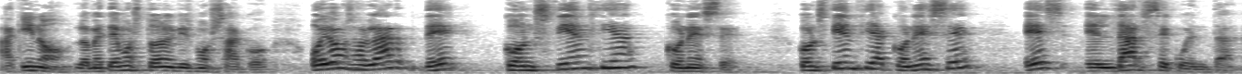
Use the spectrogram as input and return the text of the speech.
Aquí no, lo metemos todo en el mismo saco. Hoy vamos a hablar de Consciencia con S. Consciencia con S es el darse cuenta,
